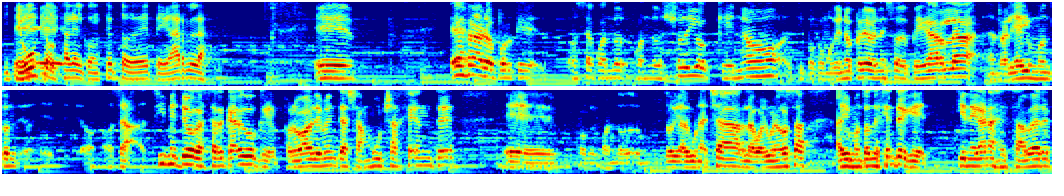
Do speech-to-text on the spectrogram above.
¿Y te Eh, gusta usar el concepto de pegarla? Eh, es raro porque, o sea, cuando, cuando yo digo que no, tipo como que no creo en eso de pegarla, en realidad hay un montón de... eh, O sea, sí me tengo que hacer cargo que probablemente haya mucha gente, eh, porque cuando doy alguna charla o alguna cosa, hay un montón de gente que tiene ganas de saber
